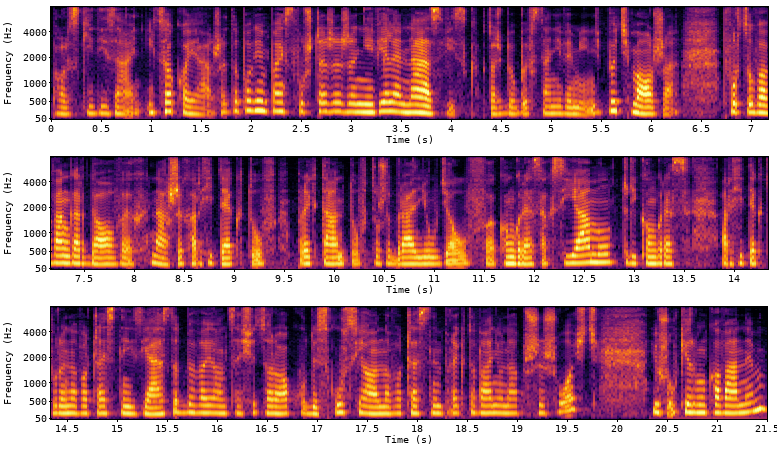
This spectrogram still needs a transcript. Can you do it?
polski design i co kojarzy, to powiem Państwu szczerze, że niewiele nazwisk ktoś byłby w stanie wymienić. Być może twórców awangardowych, naszych architektów, projektantów, którzy brali udział w kongresach SIAM-u, czyli Kongres Architektury Nowoczesnej, zjazd odbywający się co roku, dyskusja o nowoczesnym projektowaniu na przyszłość, już ukierunkowanym.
